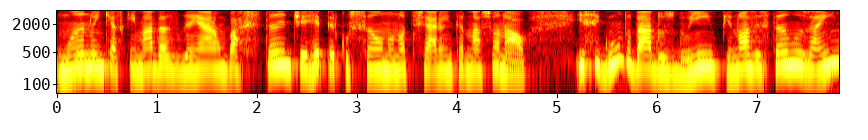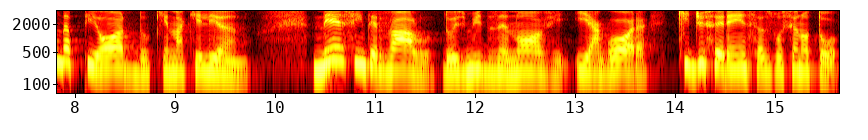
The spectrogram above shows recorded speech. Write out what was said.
um ano em que as queimadas ganharam bastante repercussão no noticiário internacional. E segundo dados do INPE, nós estamos ainda pior do que naquele ano. Nesse intervalo, 2019 e agora, que diferenças você notou?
